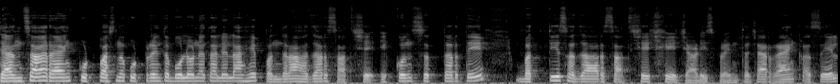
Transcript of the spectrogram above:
त्यांचा रँक कुठपासनं कुठपर्यंत बोलवण्यात आलेला आहे? पंधरा हजार सातशे एकोणसत्तर ते बत्तीस हजार सातशे शेहेचाळीसपर्यंतचा रँक असेल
